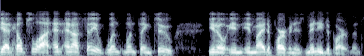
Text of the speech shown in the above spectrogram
Yeah, it helps a lot. And and I'll tell you one one thing too. You know, in in my department, as many departments,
